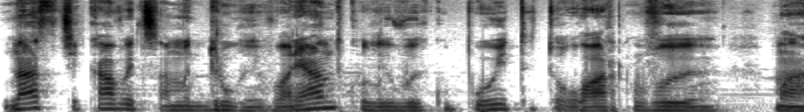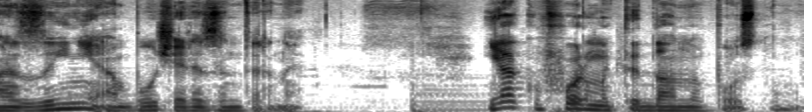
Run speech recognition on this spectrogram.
Нас цікавить саме другий варіант, коли ви купуєте товар в магазині або через інтернет. Як оформити дану послугу?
